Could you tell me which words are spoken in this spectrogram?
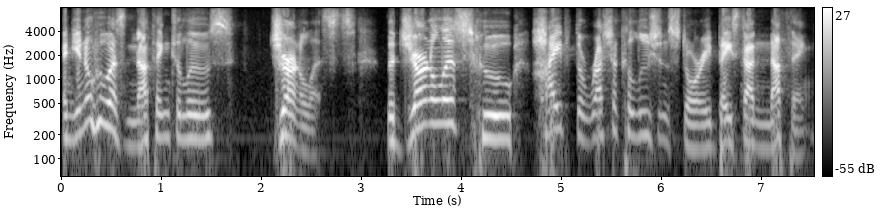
and you know who has nothing to lose? Journalists the journalists who hyped the Russia collusion story based on nothing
